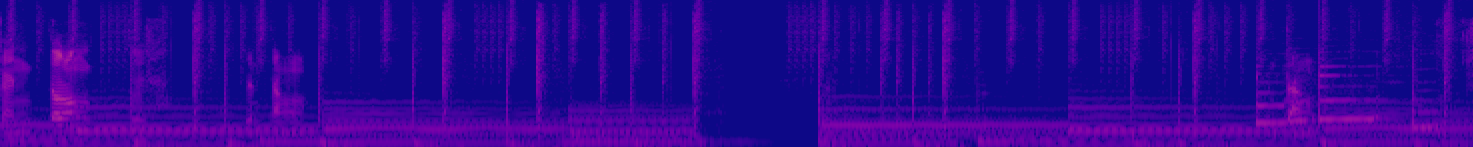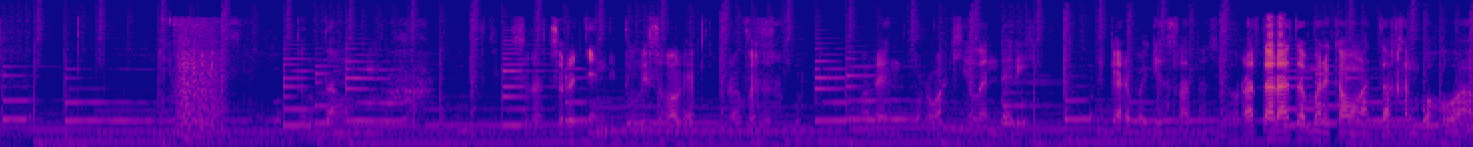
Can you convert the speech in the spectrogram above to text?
kan tolong tentang tentang surat-surat yang ditulis oleh beberapa oleh perwakilan dari negara bagian selatan rata-rata mereka mengatakan bahwa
